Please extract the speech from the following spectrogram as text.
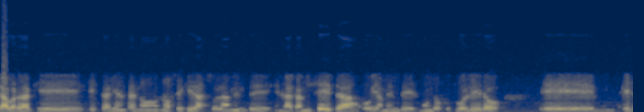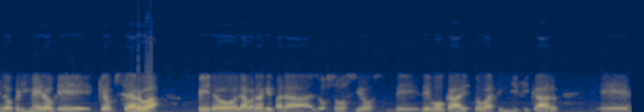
la verdad que esta alianza no, se queda solamente en la camiseta, obviamente el mundo futbolero eh, es lo primero que observa, pero la verdad que para los socios de, Boca esto va a significar eh,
